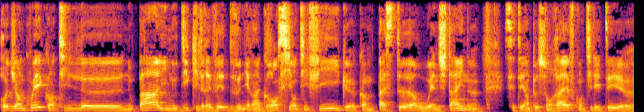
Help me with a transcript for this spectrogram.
Rojiankwe, quand il euh, nous parle, il nous dit qu'il rêvait de devenir un grand scientifique euh, comme Pasteur ou Einstein. C'était un peu son rêve quand il était euh,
